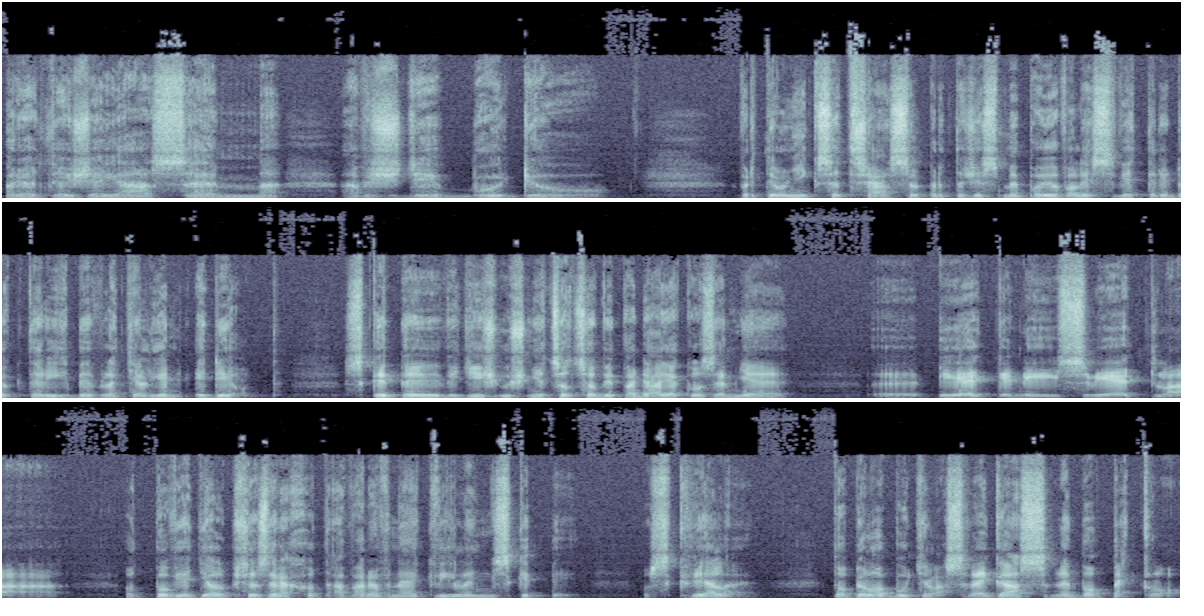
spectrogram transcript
protože já jsem a vždy budu. Vrtulník se třásl, protože jsme bojovali s větry, do kterých by vletěl jen idiot. Skipy, vidíš už něco, co vypadá jako země? E, pěkný světla, odpověděl přes rachot a varovné kvílení Skipy. Skvěle. To bylo buď Las Vegas nebo peklo.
